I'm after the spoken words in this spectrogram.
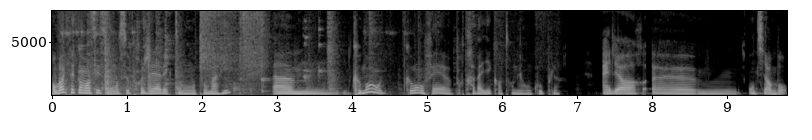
On voit que tu as commencé ce, projet avec ton, ton mari. Euh, comment, comment on fait pour travailler quand on est en couple? Alors, euh, on tient bon.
